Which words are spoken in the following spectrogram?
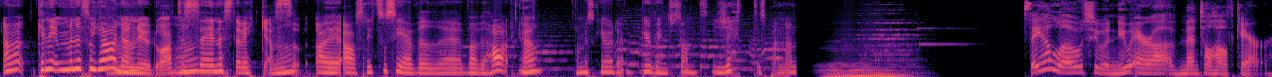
Ja, kan ni, men ni får göra Mm. den nu då. Att Mm. det är nästa veckas Mm. avsnitt så ser vi eh, vad vi har. Ja, men jag ska göra det. Gud vad intressant. Jättespännande. Say hello to a new era of mental health care.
